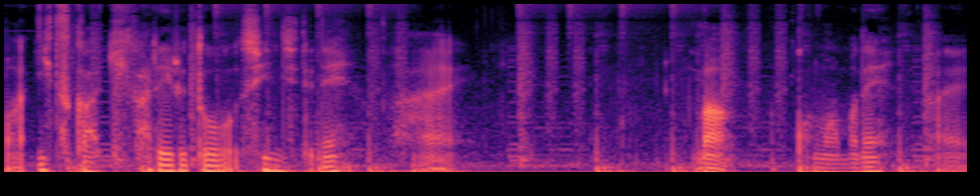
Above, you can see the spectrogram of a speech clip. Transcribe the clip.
まあいつか聞かれると信じてね、はい。まあ、このままね、はい。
